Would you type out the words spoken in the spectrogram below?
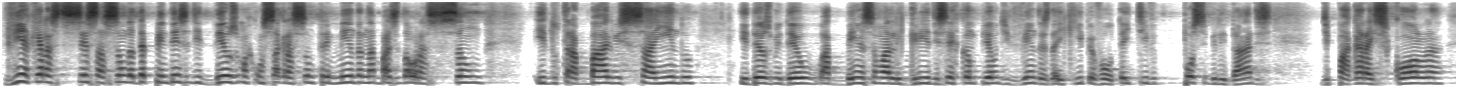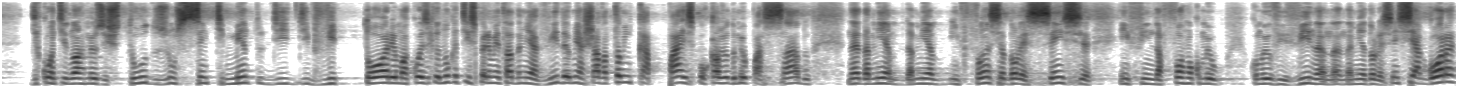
vinha aquela sensação da dependência de Deus, uma consagração tremenda na base da oração e do trabalho e saindo. E Deus me deu a bênção, a alegria de ser campeão de vendas da equipe. Eu voltei, tive possibilidades de pagar a escola, de continuar meus estudos, um sentimento de, de vitória vitória, uma coisa que eu nunca tinha experimentado na minha vida. Eu me achava tão incapaz por causa do meu passado, né, da, minha, da minha infância, adolescência, enfim, da forma como eu, como eu vivi na, na, na minha adolescência. E agora,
